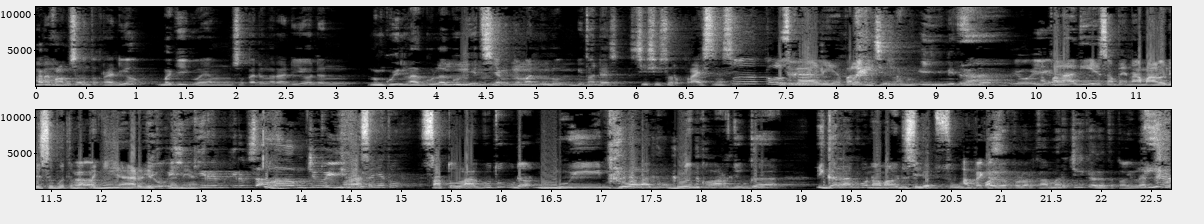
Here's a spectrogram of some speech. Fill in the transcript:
Karena kalau misalnya untuk radio, bagi gue yang suka denger radio dan nungguin lagu-lagu Hmm, hits yang hmm, zaman hmm, dulu, hmm. itu ada sisi surprise-nya sih. Betul sekali, apalagi Anjir lagu ini ternyata. Yo iya. apalagi ya sampai nama lu disebut sama Ah. penyiar gitu Yo kan ya. kirim kirim salam cuy. Rasanya tuh satu lagu tuh udah nungguin, dua lagu belum kelar juga, tiga lagu nama lu disebut sumpah. Sampai kagak keluar kamar cuy, kagak ke toilet. Iya,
